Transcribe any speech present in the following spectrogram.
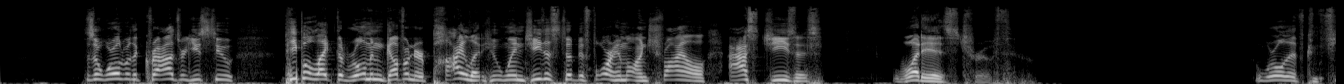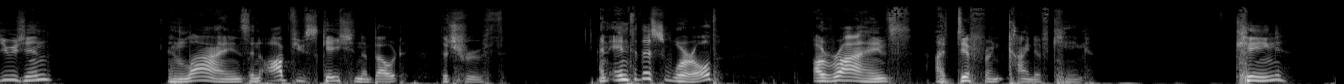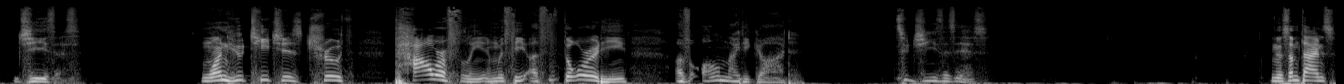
There's a world where the crowds were used to people like the Roman governor Pilate, who, when Jesus stood before him on trial, asked Jesus, What is truth? A world of confusion and lies and obfuscation about the truth. And into this world arrives a different kind of king King Jesus. One who teaches truth powerfully and with the authority of Almighty God. That's who Jesus is. You know, sometimes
